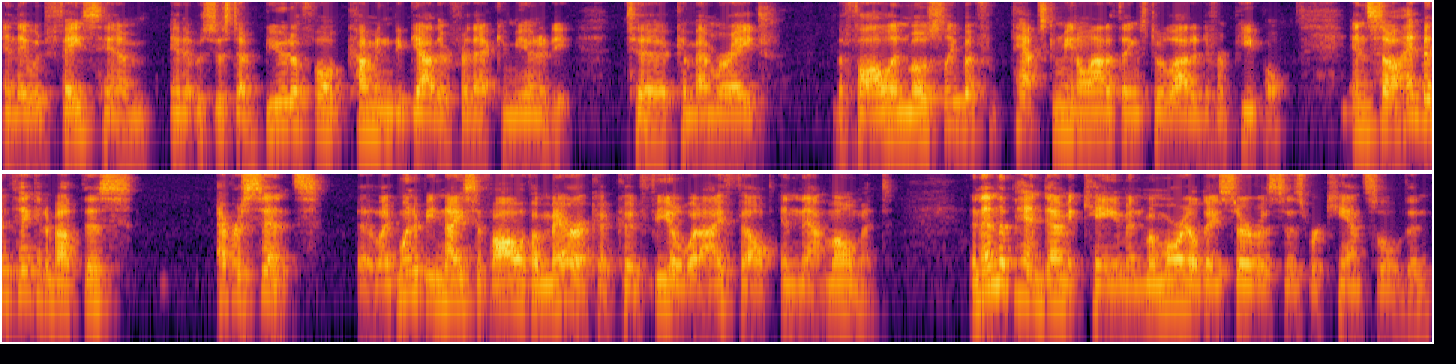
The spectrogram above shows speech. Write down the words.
and they would face him and it was just a beautiful coming together for that community to commemorate the fallen mostly but taps can mean a lot of things to a lot of different people and so I'd been thinking about this ever since. Uh, like, wouldn't it be nice if all of America could feel what I felt in that moment? And then the pandemic came and Memorial Day services were canceled and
